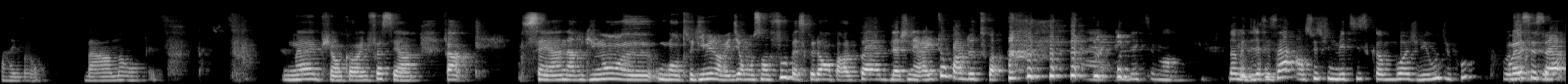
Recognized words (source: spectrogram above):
par exemple. Ben non, en fait, pas du tout. Ouais, et puis encore une fois, c'est un. Enfin, c'est un argument euh, où, entre guillemets, j'ai envie de dire, on s'en fout parce que là, on parle pas de la généralité, on parle de toi. exactement. Non, mais déjà, c'est ça. Ensuite, une métisse comme moi, je vais où du coup? Ouais, c'est ça.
